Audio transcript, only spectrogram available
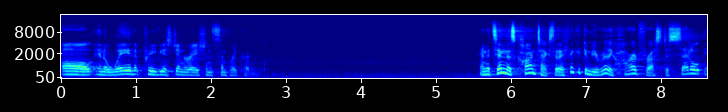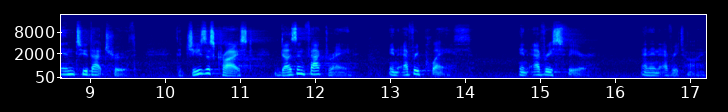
all in a way that previous generations simply couldn't. And it's in this context that I think it can be really hard for us to settle into that truth that Jesus Christ does, in fact, reign in every place, in every sphere, and in every time.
